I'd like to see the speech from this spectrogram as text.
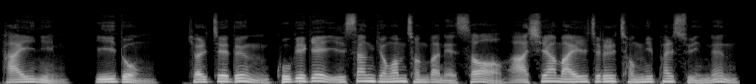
다이닝, 이동, 결제 등 고객의 일상 경험 전반에서 아시아 마일즈를 적립할 수 있는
